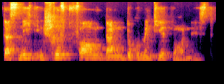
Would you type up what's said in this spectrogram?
das nicht in Schriftform dann dokumentiert worden ist?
